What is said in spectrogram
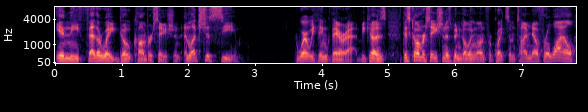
in the featherweight goat conversation, and let's just see where we think they're at because this conversation has been going on for quite some time now. For a while,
